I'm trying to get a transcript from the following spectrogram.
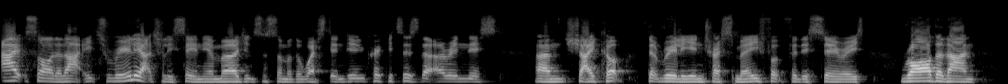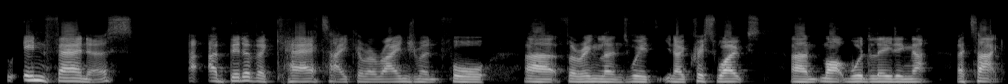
outside of that, it's really actually seeing the emergence of some of the West Indian cricketers that are in this um, shake-up that really interests me for, for this series, rather than, in fairness, a, bit of a caretaker arrangement for uh, for England with you know Chris Woakes, um, Mark Wood leading that attack,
